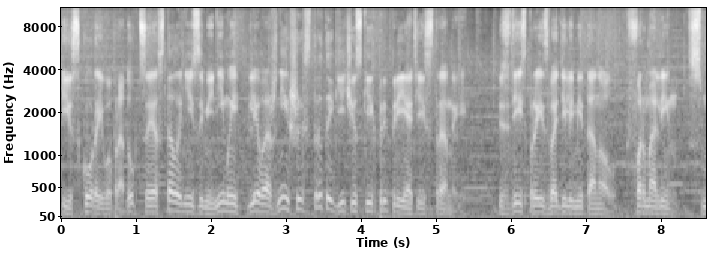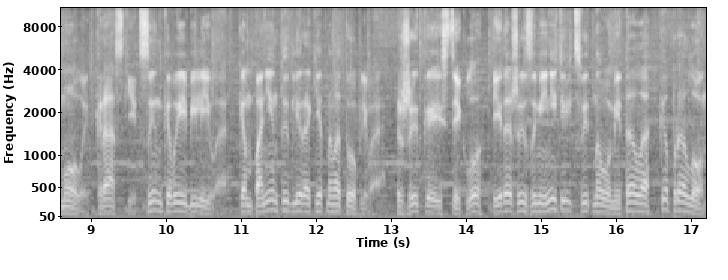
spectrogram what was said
и скоро его продукция стала незаменимой для важнейших стратегических предприятий страны. Здесь производили метанол, формалин, смолы, краски, цинковые белила, компоненты для ракетного топлива, жидкое стекло и даже заменитель цветного металла капролон,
